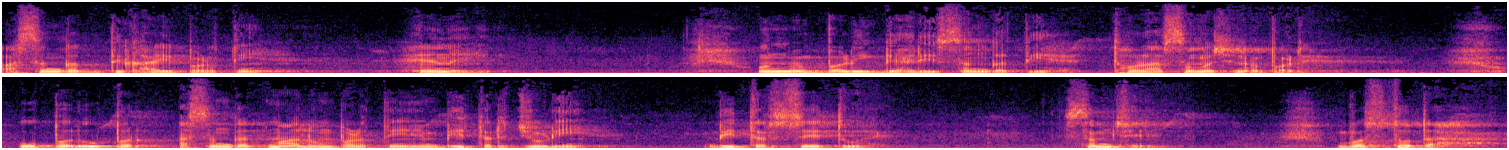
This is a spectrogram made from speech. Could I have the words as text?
असंगत दिखाई पड़ती हैं, है नहीं। उनमें बड़ी गहरी संगति है, थोड़ा समझना पड़े। ऊपर ऊपर असंगत मालूम पड़ती हैं, भीतर जुड़ी हैं, भीतर सेतु है। समझे, वस्तुतः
